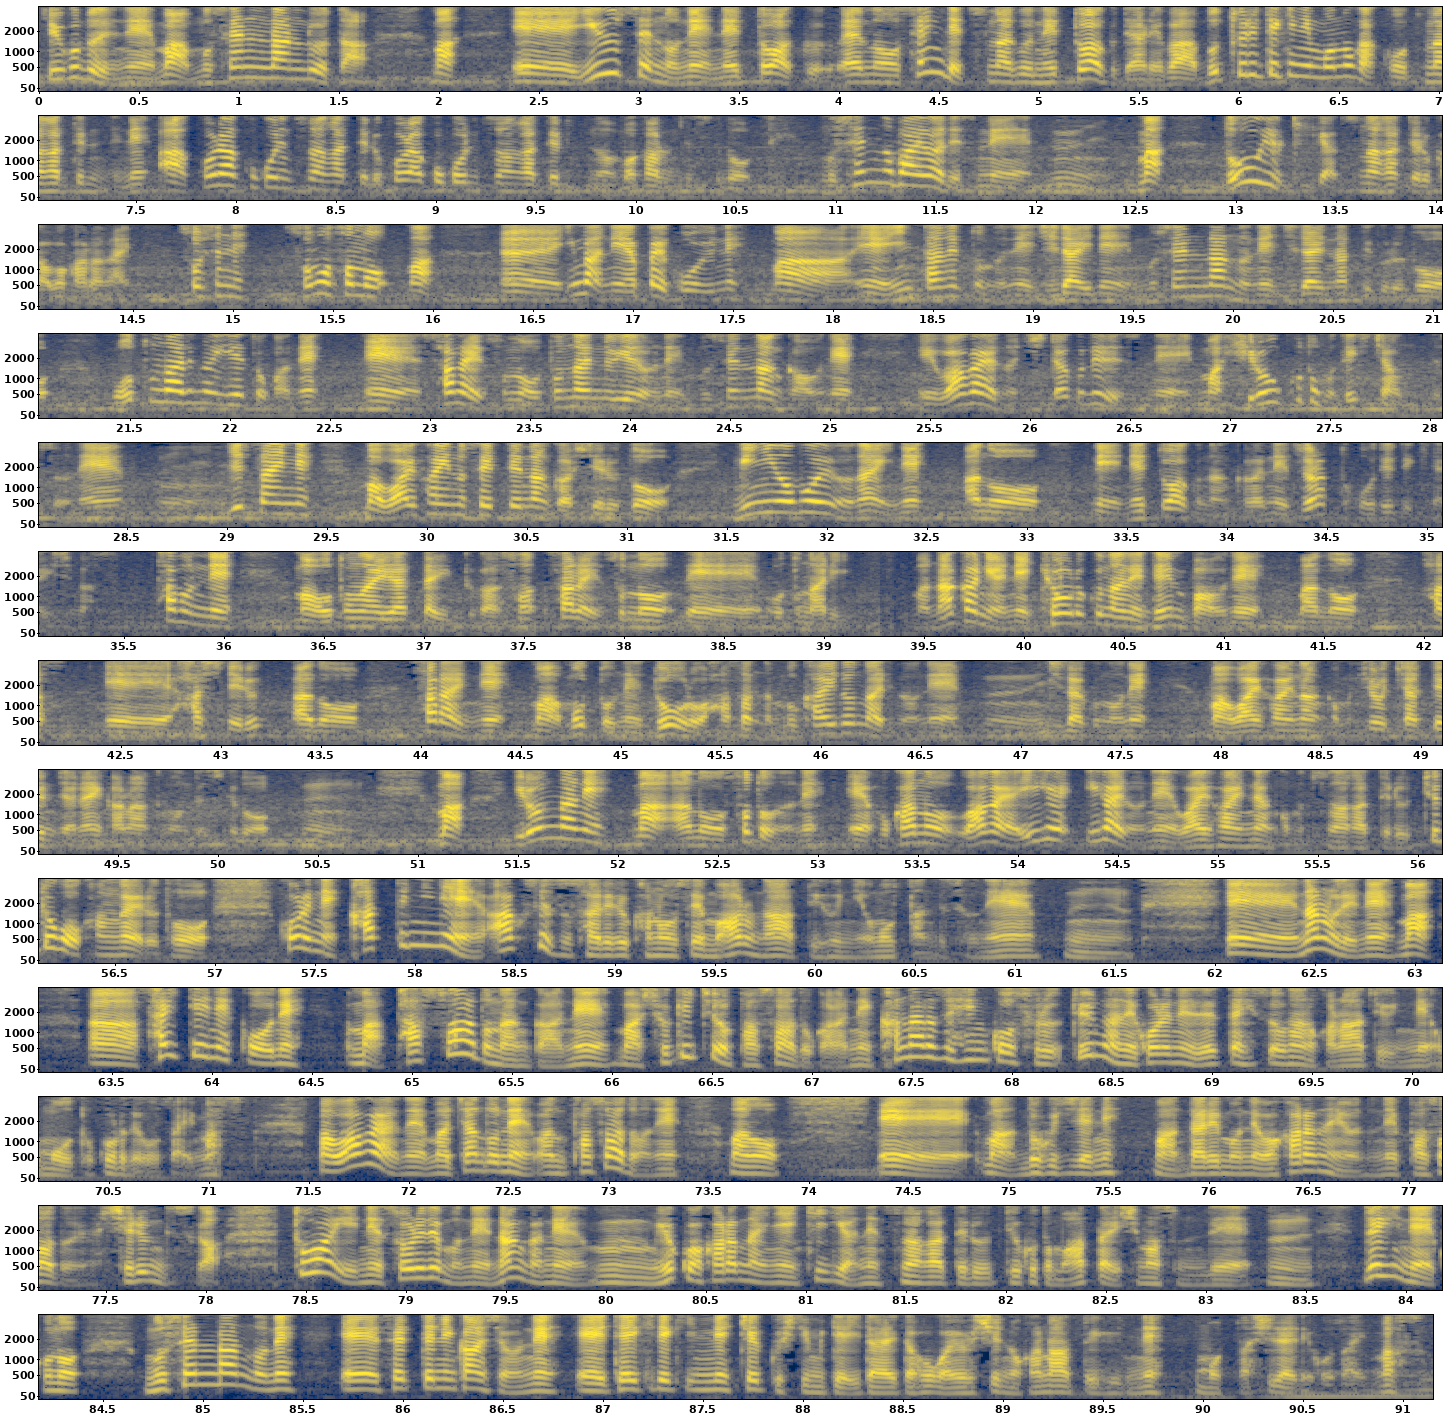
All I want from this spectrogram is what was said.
ということでね、まあ無線 LAN ルーター、まあ、えー、有線のね、ネットワーク、あの、線で繋ぐネットワークであれば、物理的に物がこう繋がってるんでね、あ、これはここに繋がってる、これはここに繋がってるっていうのはわかるんですけど、無線の場合はですね、うん、まあ、どういう機器が繋がってるかわからない。そしてね、そもそも、まあ、えー、今ね、やっぱりこういうね、まあ、えー、インターネットのね、時代で、ね、無線 LAN のね、時代になってくると、お隣の家とかね、えー、さらにそのお隣の家のね、無線なんかをね、えー、我が家の自宅でですね、まあ、拾うこともできちゃうんですよね。うん、実際ね、まあ、Wi-Fi の設定なんかをしてると、身に覚えのないね、あの、ね、ネットワークなんかがね、ずらっとこう出てきたりします。多分ね、まあ、お隣だったりとか、さらにその、えー、お隣、まあ、中にはね、強力なね、電波をね、あの、はす、えー、発してる。あの、さらにね、まあ、もっとね、道路を挟んだ向かい隣のね、うん、自宅のね、まあ、Wi-Fi なんかも拾っちゃってるんじゃないかなと思うんですけど、うん。まあ、いろんなね、まあ、あの、外のね、えー、他の我が家以外以外のね、Wi-Fi なんかも繋がってるっていうところを考えると、これね、勝手にね、アクセスされる可能性もあるなというふうに思ったんですよね。うん。えー、なのでね、まあ、あ最低ね、こうね、まあ、パスワードなんかはね、まあ、初期値のパスワードからね、必ず変更するというのはね、これね、絶対必要なのかなというふうにね、思うところでございます。まあ、我が家はね、まあ、ちゃんとね、あの、パスワードはね、まあ、の、ええー、まあ、独自でね、まあ、誰もね、わからないようなね、パスワードにしてるんですが、とはいえね、それでもね、なんかね、うん、よくわからないね、機器がね、繋がってるっていうこともあったりしますんで、うん、ぜひね、この無線 LAN のね、えー、設定に関してはね、えー、定期的にね、チェックしてみていただいた方がよろしいのかなというふうにね、思った次第でございます。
